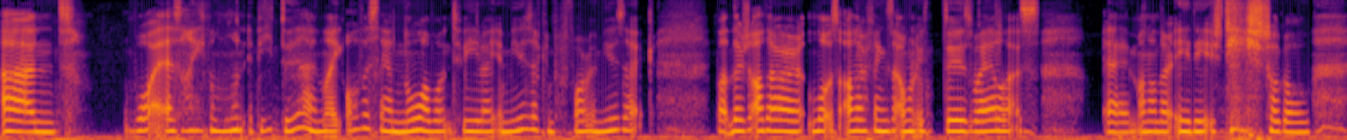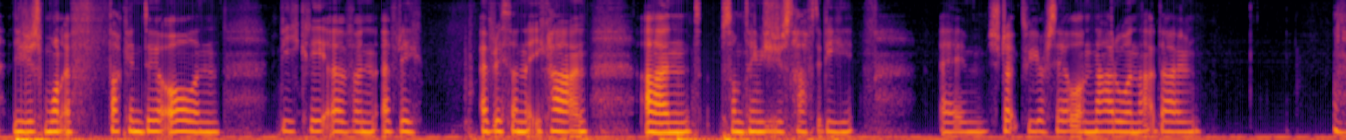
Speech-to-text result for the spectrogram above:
and what it is I even want to be doing. Like obviously I know I want to be writing music and performing music, but there's other lots of other things that I want to do as well. That's um, another ADHD struggle. You just want to fucking do it all and be creative and every everything that you can, and sometimes you just have to be um, strict with yourself and narrowing that down.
